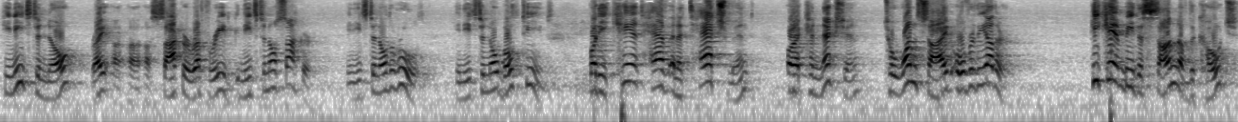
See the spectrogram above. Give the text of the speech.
He needs to know, right? A, a, a, soccer referee needs to know soccer. He needs to know the rules. He needs to know both teams. But he can't have an attachment or a connection to one side over the other. He can't be the son of the coach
